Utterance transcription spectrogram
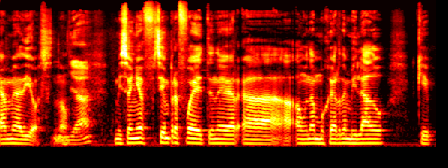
ame a Dios, ¿no? ¿Ya? Mi sueño siempre fue tener a, una mujer de mi lado que,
